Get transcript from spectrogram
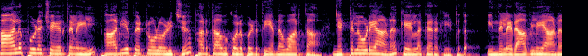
ആലപ്പുഴ ചേർത്തലയിൽ ഭാര്യ പെട്രോൾ ഒഴിച്ച് ഭർത്താവ് കൊലപ്പെടുത്തിയെന്ന വാർത്ത ഞെട്ടലോടെയാണ് കേരളക്കര കേട്ടത്. ഇന്നലെ രാവിലെയാണ്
